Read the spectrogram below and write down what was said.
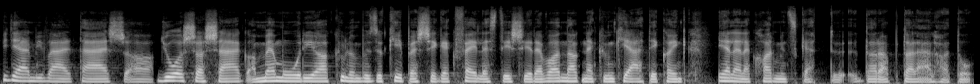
figyelmi váltás, a gyorsaság, a memória, különböző képességek fejlesztésére vannak nekünk játékaink. Jelenleg 32 darab található.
